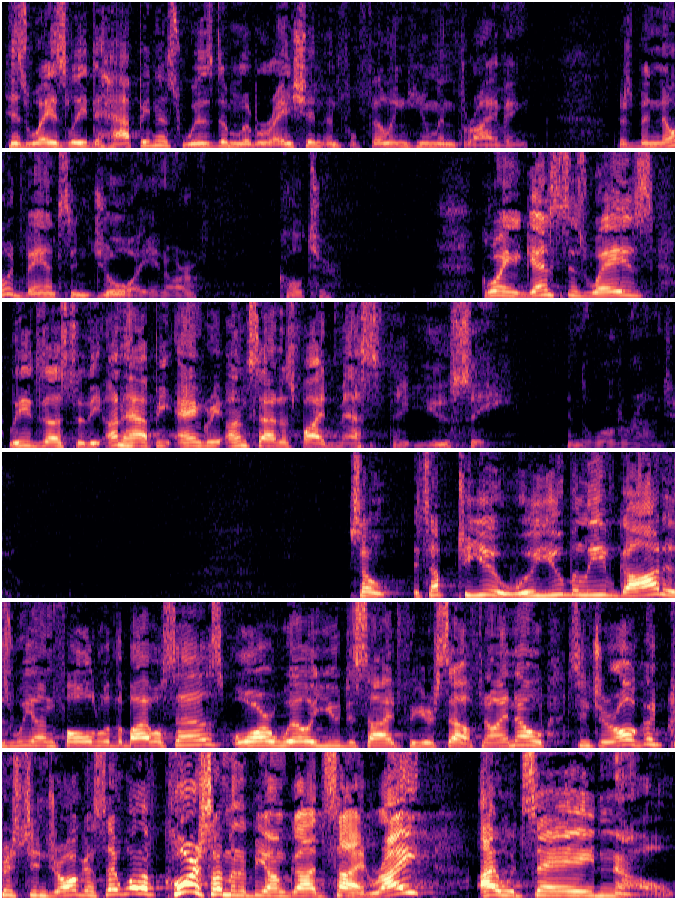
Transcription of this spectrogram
His ways lead to happiness, wisdom, liberation, and fulfilling human thriving. There's been no advance in joy in our culture. Going against his ways leads us to the unhappy, angry, unsatisfied mess that you see in the world around you. So it's up to you. Will you believe God as we unfold what the Bible says, or will you decide for yourself? Now, I know since you're all good Christians, you're all going to say, well, of course I'm going to be on God's side, right? I would say, no.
